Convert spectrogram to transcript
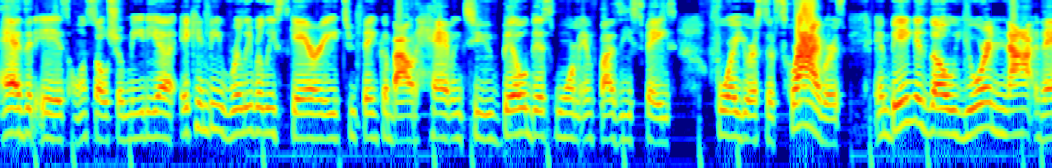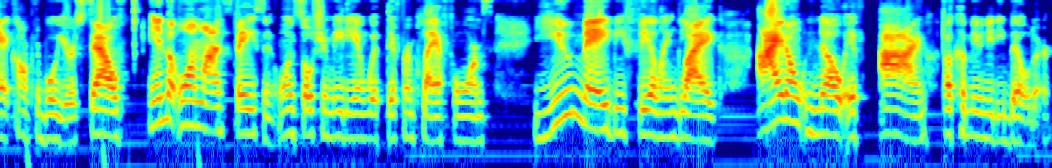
as it is on social media. It can be really, really scary to think about having to build this warm and fuzzy space for your subscribers. And being as though you're not that comfortable yourself in the online space and on social media and with different platforms, you may be feeling like, I don't know if I'm a community builder.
